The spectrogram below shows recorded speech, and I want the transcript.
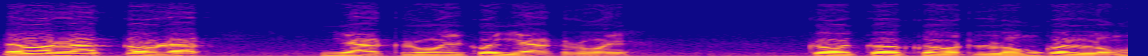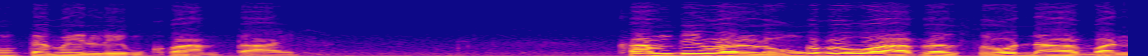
แต่ว่ารักก็รัก อยากรวยก็อยากรวย โกรธก็โกรธหลงก็หลง แต่ไม่ลืมความตายคำที่ว่าหลงก็เพราะว่าพระโสดาบัน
